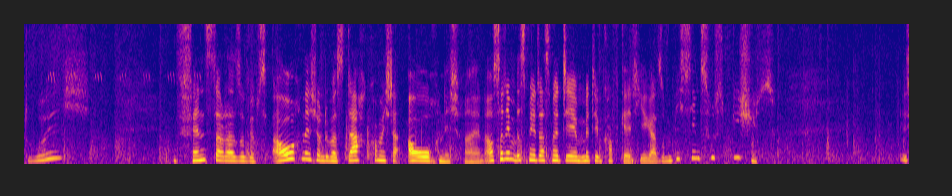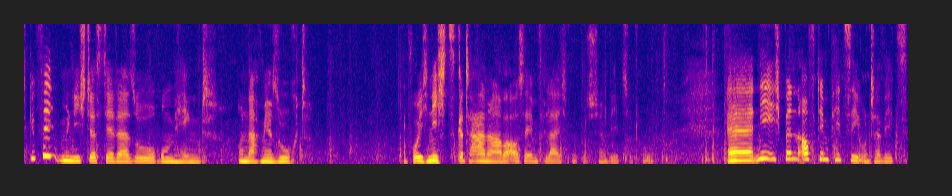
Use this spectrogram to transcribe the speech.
durch. Ein Fenster oder so gibt es auch nicht. Und übers Dach komme ich da auch nicht rein. Außerdem ist mir das mit dem, mit dem Kopfgeldjäger so ein bisschen zu species. Es gefällt mir nicht, dass der da so rumhängt und nach mir sucht. Obwohl ich nichts getan habe, außer ihm vielleicht ein bisschen weh zu tun. Äh, nee, ich bin auf dem PC unterwegs.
